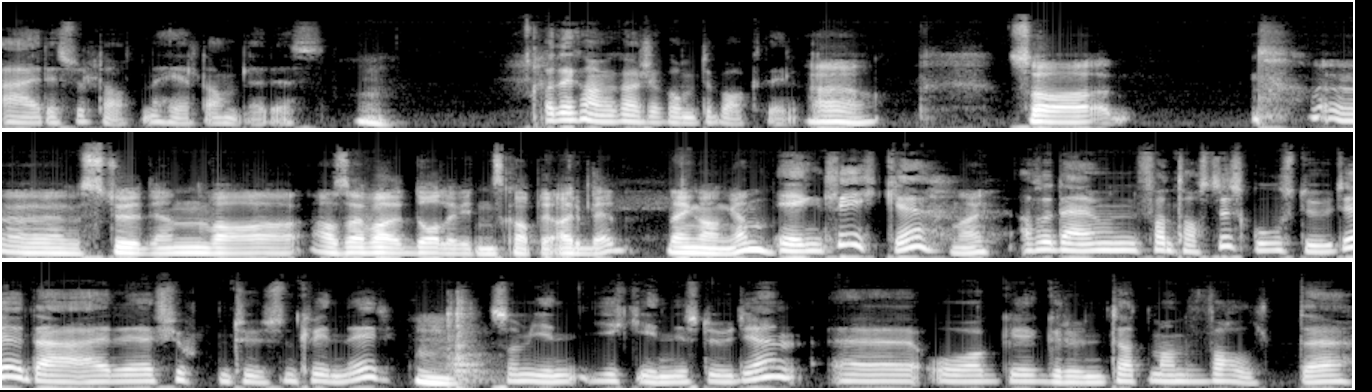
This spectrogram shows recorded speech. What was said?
er resultatene helt annerledes. Mm. Og det kan vi kanskje komme tilbake til. Ja, ja. Så studien var Altså, var det dårlig vitenskapelig arbeid den gangen? Egentlig ikke. Altså, det er jo en fantastisk god studie. Det er eh, 14 000 kvinner Mm. som gikk inn i studien. eh, Og grunnen til at man valgte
